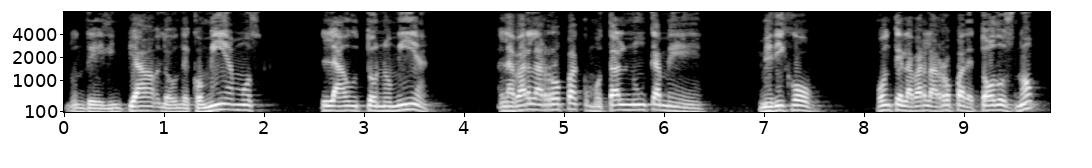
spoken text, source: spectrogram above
donde limpiaba, donde comíamos, la autonomía. Lavar la ropa como tal nunca me, me dijo, ponte a lavar la ropa de todos, ¿no?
